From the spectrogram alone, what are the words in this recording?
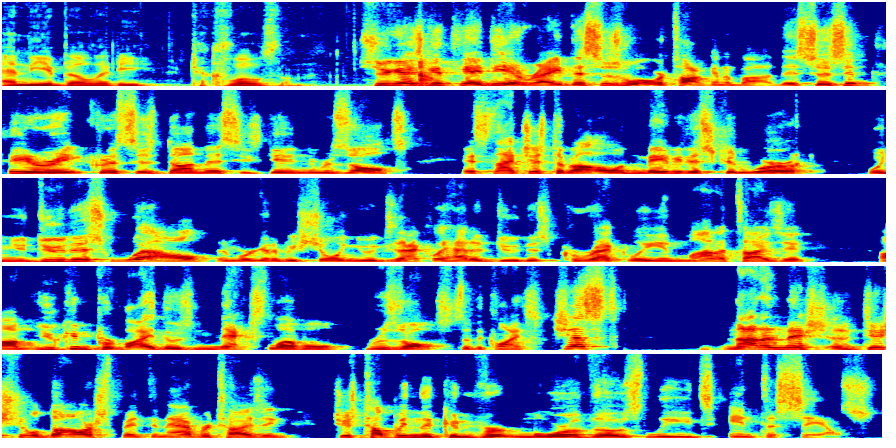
and the ability to close them. So you guys get the idea, right? This is what we're talking about. This isn't theory. Chris has done this, he's getting the results. It's not just about, oh, maybe this could work. When you do this well, and we're going to be showing you exactly how to do this correctly and monetize it, um, you can provide those next level results to the clients. Just not an additional dollar spent in advertising, just helping to convert more of those leads into sales.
